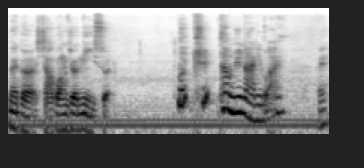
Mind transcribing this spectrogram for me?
那个小光就溺水，我去，他们去哪里玩？哎、欸，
